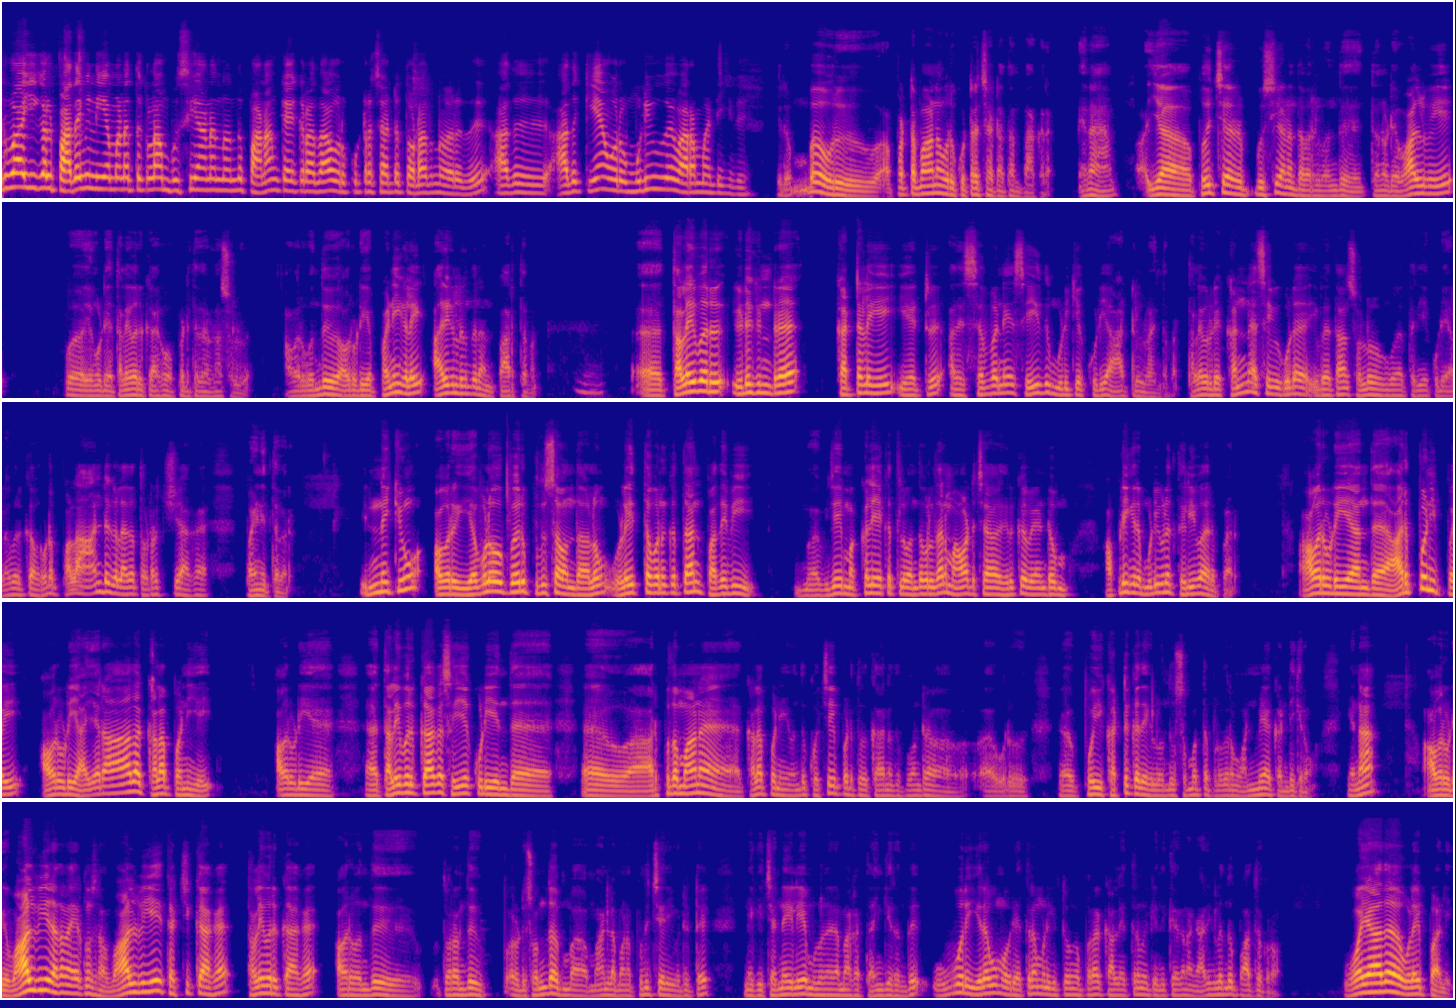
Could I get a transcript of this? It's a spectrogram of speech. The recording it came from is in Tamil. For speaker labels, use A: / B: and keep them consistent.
A: நிர்வாகிகள் பதவி நியமனத்துக்கெல்லாம் புஷி ஆனந்த் வந்து பணம் கேட்கறதா ஒரு குற்றச்சாட்டு தொடர்ந்து வருது. அது அதுக்கு ஏன் ஒரு முடிவே வர மாட்டேங்குது?
B: ரொம்ப ஒரு அப்பட்டமான ஒரு குற்றச்சாட்டா தான் பார்க்குறேன். ஏன்னா, ஐயா பொதுச்செயலர் புஷி ஆனந்த் அவர்கள் வந்து தன்னுடைய வாழ்வையே இப்போ எங்களுடைய தலைவருக்காக ஒப்படைத்ததாக தான் சொல்லுவேன். அவர் வந்து அவருடைய பணிகளை அருகிலிருந்து நான் பார்த்தவன். தலைவர் இடுகின்ற கட்டளையை ஏற்று அதை செவ்வனே செய்து முடிக்கக்கூடிய ஆற்றல் வாய்ந்தவர். தலைவருடைய கண் அசைவு கூட இவர் தான் சொல்லுவாங்க தெரியக்கூடிய அளவிற்கு அவரோட பல ஆண்டுகளாக தொடர்ச்சியாக பயணித்தவர். இன்றைக்கும் அவர் எவ்வளவு பேர் புதுசாக வந்தாலும் உழைத்தவனுக்குத்தான் பதவி விஜய் மக்கள் இயக்கத்தில் வந்தவர்கள் தான் மாவட்ட செயலாளர் இருக்க வேண்டும் அப்படிங்கிற முடிவில் தெளிவாக இருப்பார். அவருடைய அந்த அர்ப்பணிப்பை, அவருடைய அயராத களப்பணியை, அவருடைய தலைவருக்காக செய்யக்கூடிய இந்த அற்புதமான களப்பணியை வந்து கொச்சைப்படுத்துவதற்கான இது போன்ற ஒரு பொய் கட்டுக்கதைகள் வந்து சுமத்தப்படுவதை நம்ம உண்மையாக கண்டிக்கிறோம். ஏன்னா, அவருடைய வாழ்வியல் அதான் நான் ஏற்கனவே சொன்னேன். கட்சிக்காக, தலைவருக்காக அவர் வந்து தொடர்ந்து அவருடைய சொந்த மா மாநிலமான புதுச்சேரியை விட்டுட்டு, இன்னைக்கு சென்னையிலேயே முழு நேரமாக தங்கியிருந்து, ஒவ்வொரு இரவும் அவர் எத்தனை மணிக்கு தூங்க போகிறார் காலையில் எத்தனை மணிக்கு நிற்கிறாங்க நாங்கள் அருகிலிருந்து பார்த்துக்குறோம் ஓயாத உழைப்பாளி.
